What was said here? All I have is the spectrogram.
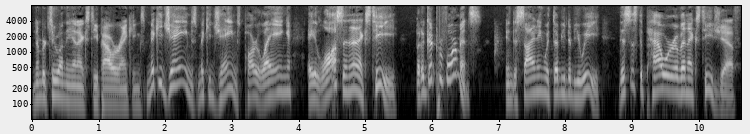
Number two on the NXT Power Rankings, Mickie James. Mickie James parlaying a loss in NXT, but a good performance into signing with WWE. This is the power of NXT, Jeff.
